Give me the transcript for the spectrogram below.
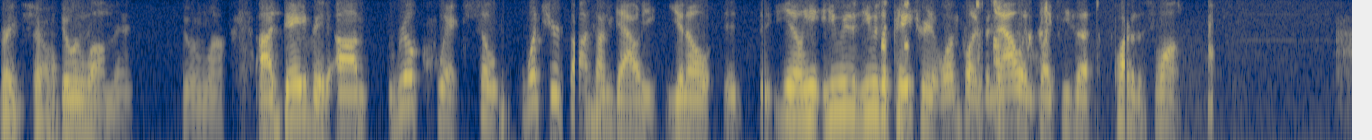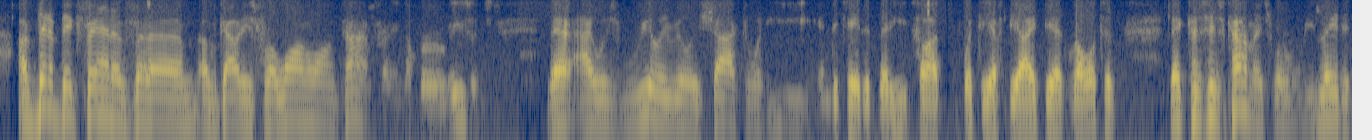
Great show. Doing well, man. Doing well. Uh, David, um, real quick. So, what's your thoughts on Gowdy? You know, it, you know, he he was he was a Patriot at one point, but now it's like he's a part of the swamp. I've been a big fan of um, of Gowdy's for a long, long time for any number of reasons. That I was really, really shocked when he indicated that he thought what the FBI did relative that because his comments were related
